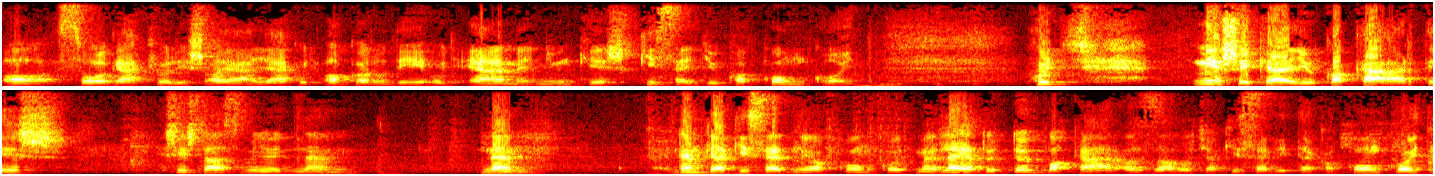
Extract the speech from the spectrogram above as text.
a szolgák föl is ajánlják, hogy akarod-e, hogy elmenjünk és kiszedjük a konkolyt. Hogy mérsékeljük a kárt, és, és Isten azt mondja, hogy nem, nem nem kell kiszedni a konkolyt, mert lehet, hogy több a kár azzal, hogyha kiszeditek a konkolyt,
